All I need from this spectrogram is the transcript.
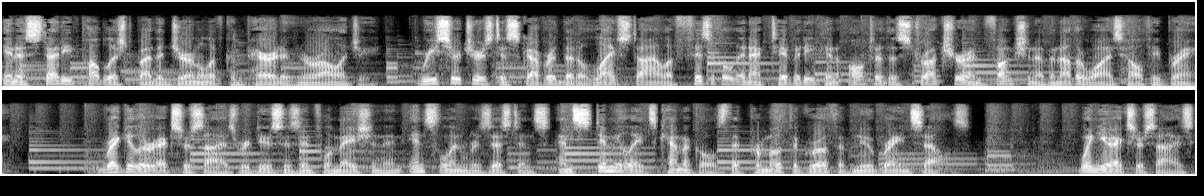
In a study published by the Journal of Comparative Neurology, researchers discovered that a lifestyle of physical inactivity can alter the structure and function of an otherwise healthy brain. Regular exercise reduces inflammation and insulin resistance and stimulates chemicals that promote the growth of new brain cells. When you exercise,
